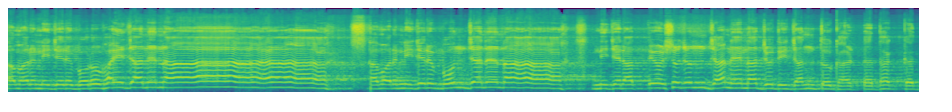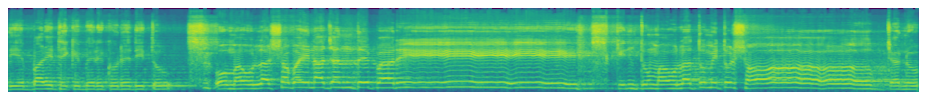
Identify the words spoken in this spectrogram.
আমার নিজের বড় ভাই জানে না। আমার নিজের বোন জানে না। নিজের আত্মীয় স্বজন জানে না, যদি জানতো ঘাটটা ধাক্কা দিয়ে বাড়ি থেকে বের করে দিত। ও মাওলা, সবাই না জানতে পারে। কিন্তু মাওলা, তুমি তো সব জানো।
